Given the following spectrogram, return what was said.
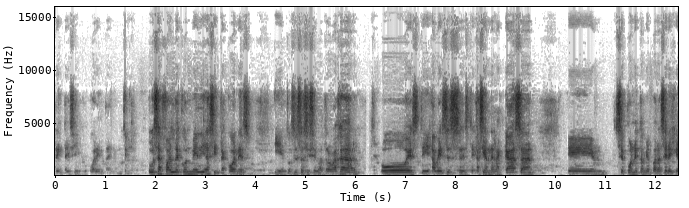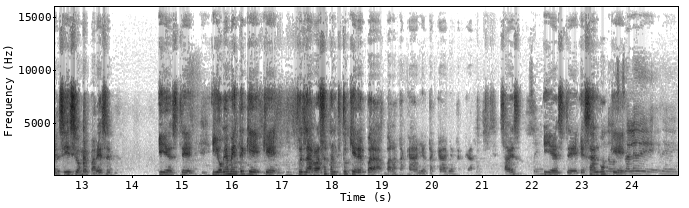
35, 40 años. Usa falda con medias y tacones. Y entonces así se va a trabajar. O este, a veces este, hacían en la casa. Eh, se pone también para hacer ejercicio, me parece. Y, este, y obviamente que, que pues la raza tantito quiere para, para atacar y atacar y atacar, ¿sabes? Y este, es algo que... sale de, de,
